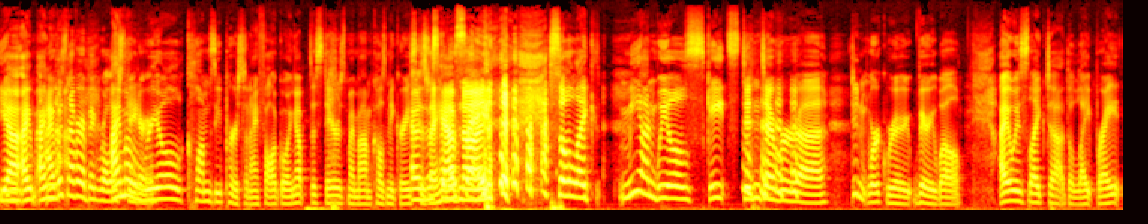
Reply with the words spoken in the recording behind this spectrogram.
yeah. I, I'm, I was never a big roller I'm skater. a real clumsy person. I fall going up the stairs. My mom calls me Grace because I, just have none. so like me on wheels, skates didn't ever uh, didn't work very very well. I always liked uh, the Lite-Brite.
